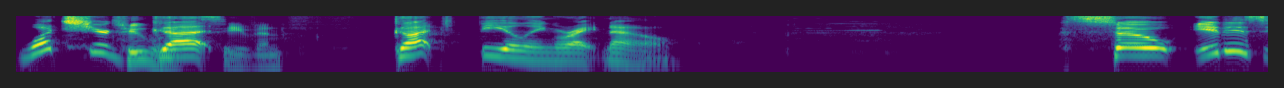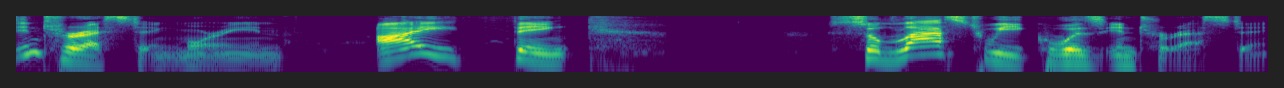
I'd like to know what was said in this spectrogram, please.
What's your Two gut even. gut feeling right now? So it is interesting, Maureen. I think so. Last week was interesting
